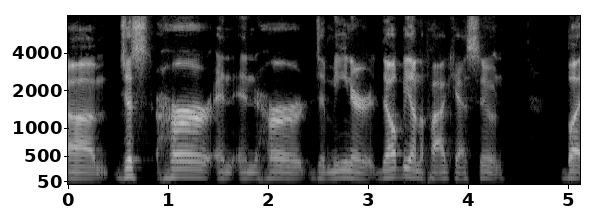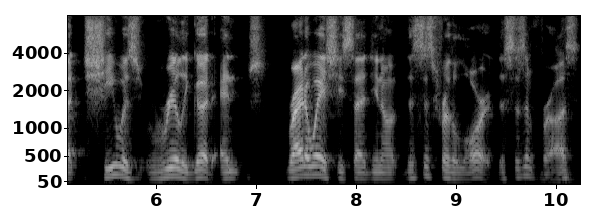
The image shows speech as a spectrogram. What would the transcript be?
um just her and and her demeanor they'll be on the podcast soon. But she was really good. And right away she said you know this is for the lord. This isn't for us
